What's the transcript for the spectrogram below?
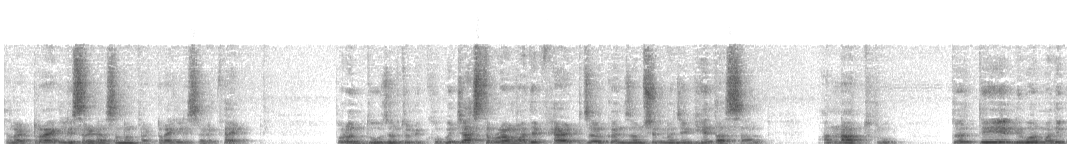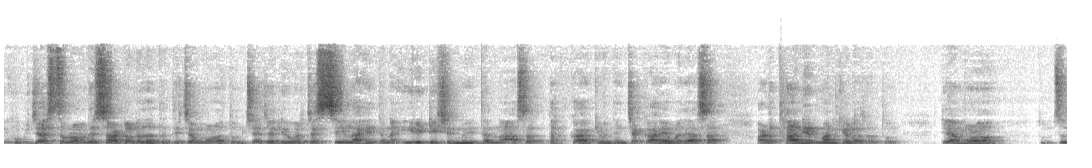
त्याला ट्रायग्लिसराईड असं म्हणतात ट्रायग्लिसराईड फॅट. परंतु जर तुम्ही खूप जास्त प्रमाणामध्ये फॅट जर कन्झम्पशन म्हणजे घेत असाल अन्ना थ्रू तर ते लिव्हरमध्ये खूप जास्त प्रमाणामध्ये साठवलं जातं. त्याच्यामुळं तुमच्या ज्या लिव्हरच्या सेल आहेत त्यांना इरिटेशन म्हणजे त्यांना असा धक्का किंवा त्यांच्या कार्यामध्ये असा अडथळा निर्माण केला जातो. त्यामुळं तुमचं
